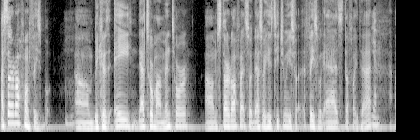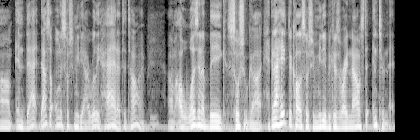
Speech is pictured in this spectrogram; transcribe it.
I started off on Facebook Mhm. um, because a that's where my mentor um, started off at. So that's where he's teaching me Facebook ads, stuff like that. Yeah. Um, and that that's the only social media I really had at the time. Mm-hmm. Um, I wasn't a big social guy, and I hate to call it social media because right now it's the internet.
